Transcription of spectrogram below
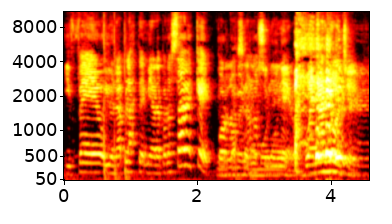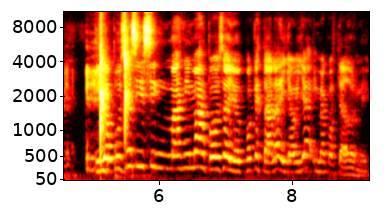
y feo y una plasta de mierda, pero ¿sabes qué? Por lo menos no soy munero. munero. Buenas noches. Y lo puse así sin más ni más, pues, o sea, yo porque estaba ladillado y ya y me acosté a dormir.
